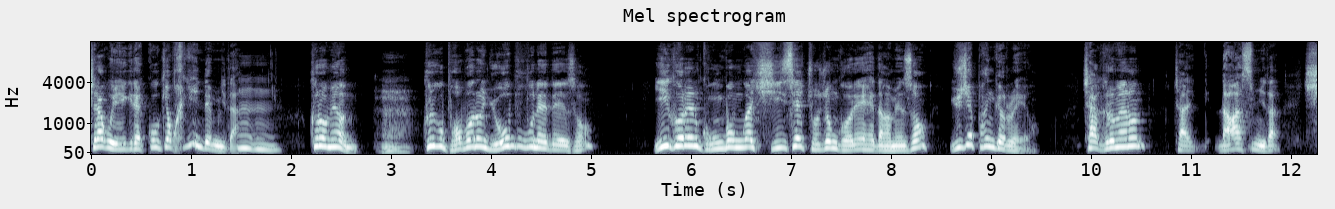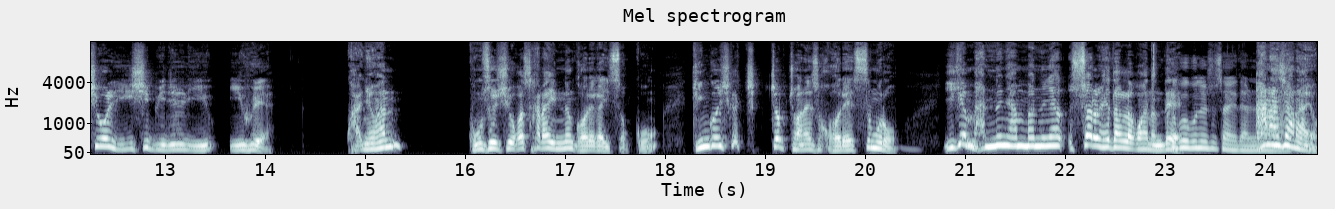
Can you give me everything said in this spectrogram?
이라고 얘기를 했고 그게 확인이 됩니다. 음, 음. 그러면 그리고 법원은 요 부분에 대해서 이 거래는 공범과 시세 조정 거래에 해당하면서 유죄 판결을 해요. 자, 그러면은 자, 나왔습니다. 10월 21일 이- 이후에 관여한 공소시효가 살아있는 거래가 있었고 김건희 씨가 직접 전해서 거래했으므로 이게 맞느냐 안 맞느냐 수사를 해달라고 하는데 그 부분을 수사해 달라. 안 하잖아요.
